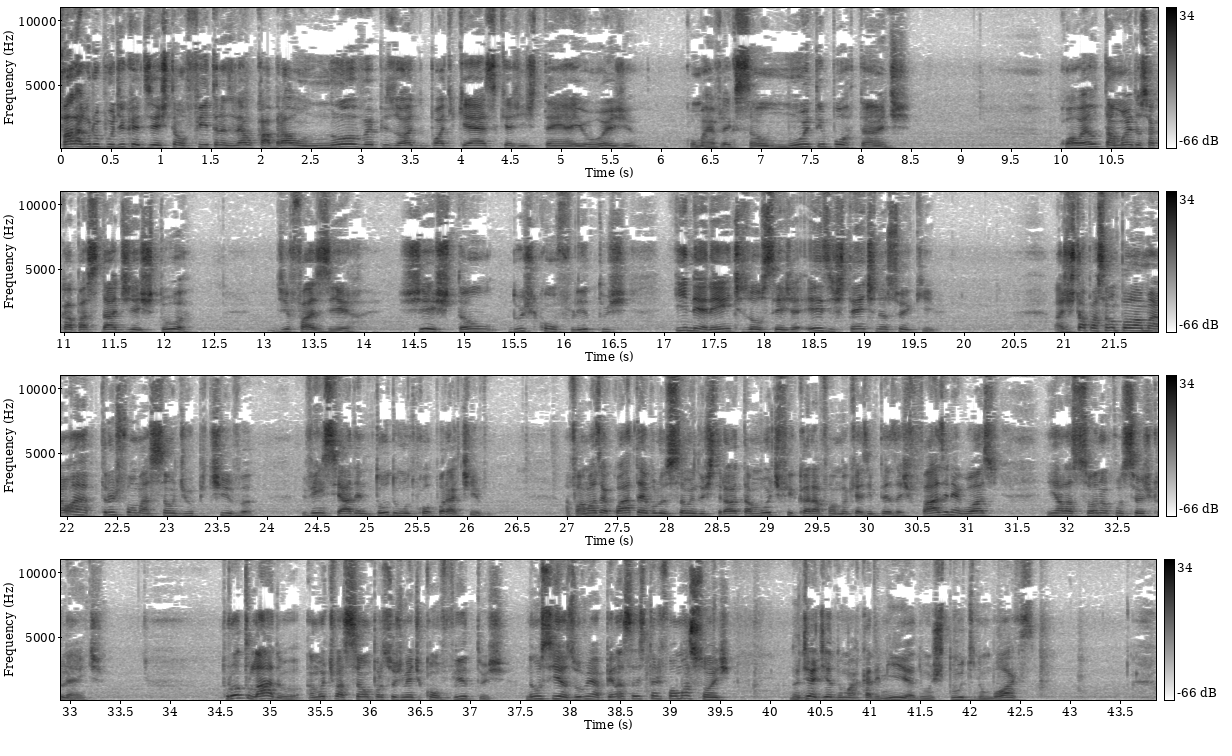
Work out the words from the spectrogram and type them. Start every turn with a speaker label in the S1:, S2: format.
S1: Fala grupo Dica de Gestão Fitness, Léo Cabral, um novo episódio do podcast que a gente tem aí hoje com uma reflexão muito importante. Qual é o tamanho da sua capacidade de gestor de fazer gestão dos conflitos inerentes, ou seja, existentes na sua equipe? A gente está passando pela maior transformação disruptiva vivenciada em todo o mundo corporativo a famosa quarta revolução industrial está modificando a forma que as empresas fazem negócios e relacionam com seus clientes. Por outro lado, a motivação para o surgimento de conflitos não se resume apenas às transformações. No dia a dia de uma academia, de um estúdio, de um box,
